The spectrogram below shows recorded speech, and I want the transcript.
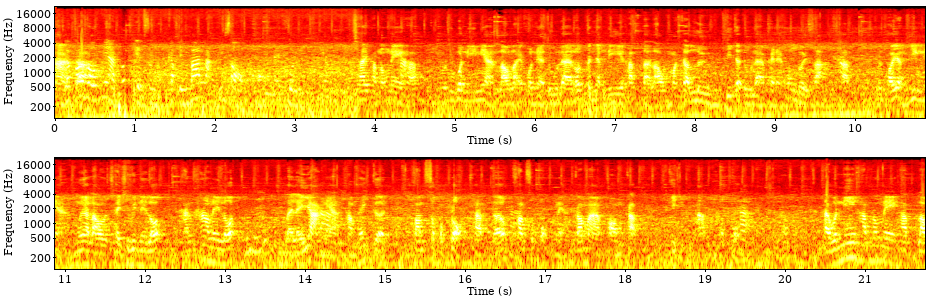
อ่าแล้วก็ครับ รถเนี่ยก็เปลี่ยนเสมือนกับเป็นบ้านหลังที่สองของหลายคนเลยทีเดียว ใช่ครับน้องเนยครับทุกวันนี้เนี่ยเราหลายคนเนี่ยดูแลรถเป็นอย่างดีครับ แต่เรามักจะลืมที่จะดูแลภายในห้องโดยสารครับโดยเฉพาะอย่างยิ่งเนี่ยเมื่อเราใช้ชีวิตในรถทานข้าวในรถอือหือหลาย ๆ อย่างเนี่ยทำให้เกิดความสกปรกครับ แล้วความสกปรกเนี่ยก็มาพร้อมกับกลิ่นอับครับผม ค่ะ แต่วันนี้ครับน้องเนยครับเรา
